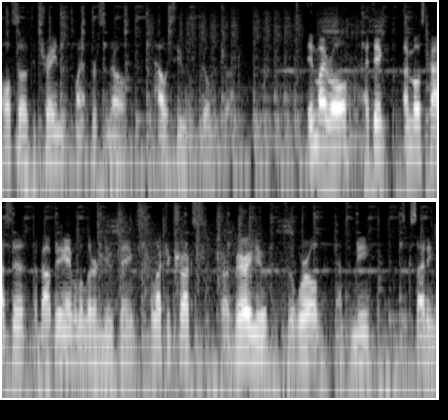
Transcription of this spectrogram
Also to train the plant personnel how to build the truck. In my role, I think I'm most passionate about being able to learn new things. Electric trucks are very new to the world and to me, it's exciting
